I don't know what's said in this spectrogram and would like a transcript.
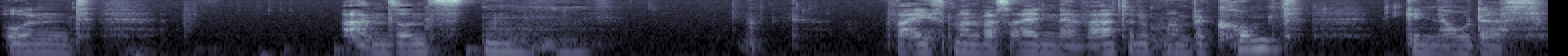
Und ansonsten weiß man, was einen erwartet und man bekommt genau das,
